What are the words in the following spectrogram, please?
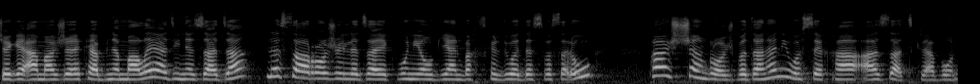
جێگەی ئاماژەیە کە بنەماڵەی ئادینەزادە لە ساڕۆژی لەدایکبوونیەوە گیان بەخت کردووە دەستبەسەر و پاش چەند ڕۆژ بە دانانی وەسێقە ئازاد کرابوون.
